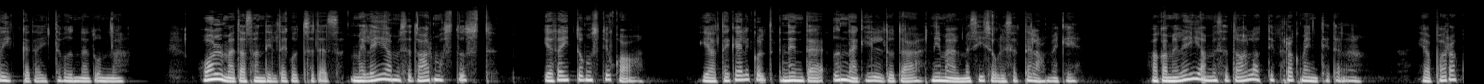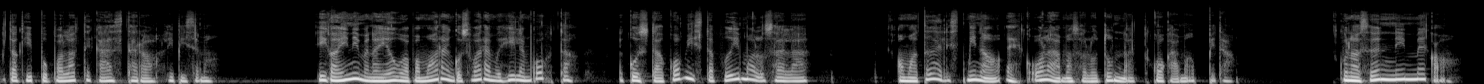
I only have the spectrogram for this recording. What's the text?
kõike täitev õnnetunne. olmetasandil tegutsedes me leiame seda armastust ja täitumust ju ka. ja tegelikult nende õnnekildude nimel me sisuliselt elamegi. aga me leiame seda alati fragmentidena ja paraku ta kipub alati käest ära libisema. iga inimene jõuab oma arengus varem või hiljem kohta, kus ta komistab võimalusele oma tõelist mina ehk olemasolu tunnet kogema õppida. kuna see on nii mega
